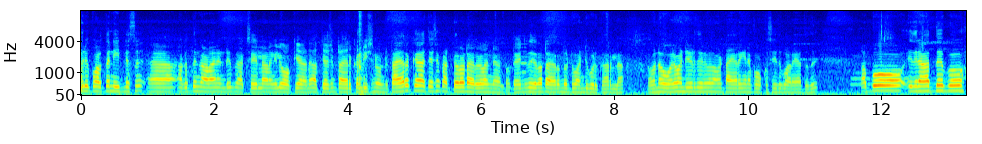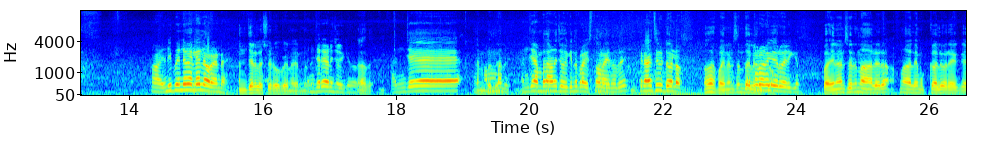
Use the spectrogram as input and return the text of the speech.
ഒരു പുറത്തെ നീറ്റ്നെസ് അകത്തും കാണാനുണ്ട്. ബാക്ക് സൈഡിലാണെങ്കിലും ഓക്കെയാണ് അത്യാവശ്യം ടയർ കണ്ടീഷനുണ്ട് ടയറൊക്കെ അത്യാവശ്യം കട്ടുള്ള ടയറുകൾ തന്നെയാണ് കേട്ടോ തേഞ്ഞ് തീർന്ന ടയറൊന്നും ഇട്ട് വണ്ടി കൊടുക്കാറില്ല. അതുകൊണ്ട് ഓരോ വണ്ടി എടുത്ത് വരുമ്പോൾ നമ്മൾ ടയർ ഇങ്ങനെ ഫോക്കസ് ചെയ്ത് പറയാത്തത്. അപ്പോൾ ഇതിനകത്ത് ഇപ്പോൾ ആ ഇനിയിപ്പോൾ ഇതിന്റെ വിലയല്ലേ പറയണ്ടേ? അഞ്ചര ലക്ഷം രൂപയാണ് അഞ്ചരയാണ് ചോദിക്കുന്നത്. അതെ. അഞ്ച് അമ്പത് അഞ്ച് അമ്പതാണ് ചോദിക്കുന്ന പ്രൈസ് എന്ന് പറയുന്നത്. ഫിനാൻസ് കിട്ടുമല്ലോ? ഫൈനാൻസ് എന്തായാലും. കയറുമായിരിക്കും ഫൈനാൻസ് ഒരു നാലര നാലേ മുക്കാൽ വരെയൊക്കെ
